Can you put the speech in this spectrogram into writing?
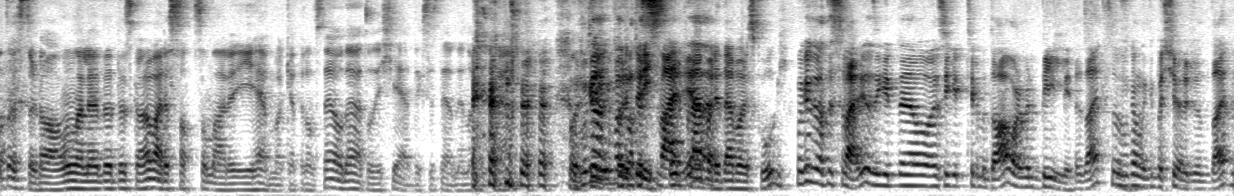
At Østerdalen eller det, det skal jo være satt sånn der i Hedmark et eller annet sted, og det er et av de kjedeligste stedene i Norge for, for, for turister. For det er bare, det er bare skog. Man kan dra til Sverige, sikkert, og sikkert til og med da var det vel billigere der. Så hvorfor kan man ikke bare kjøre rundt der?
